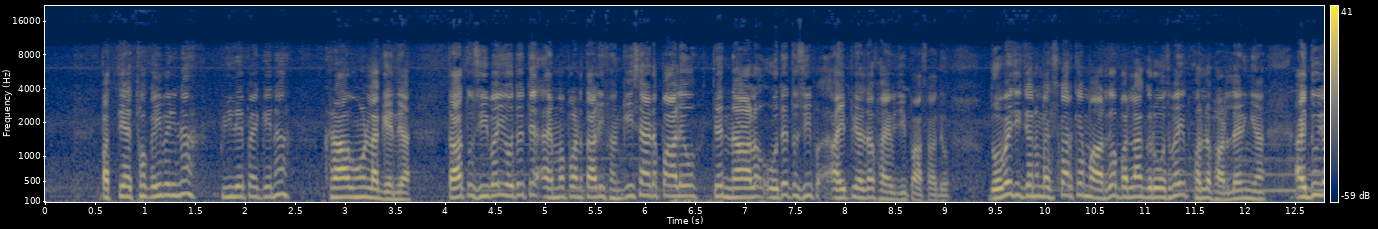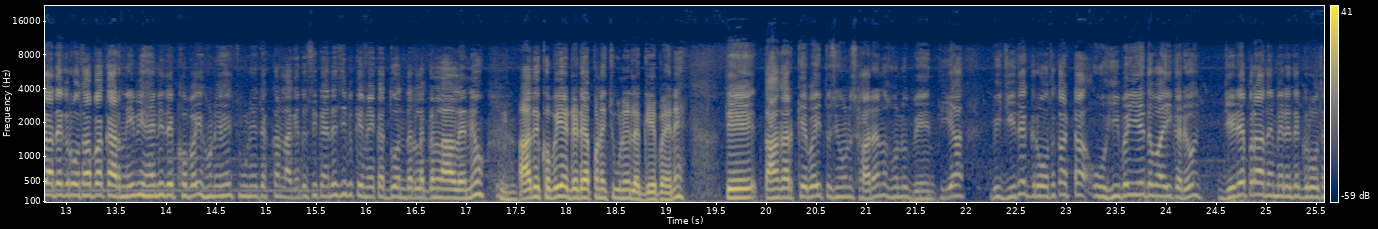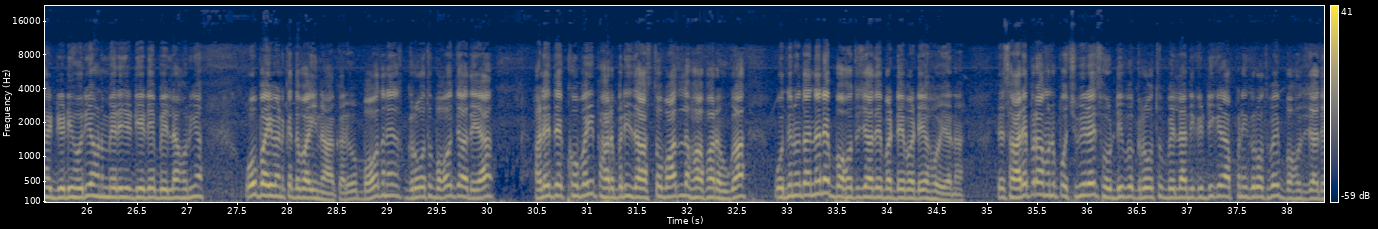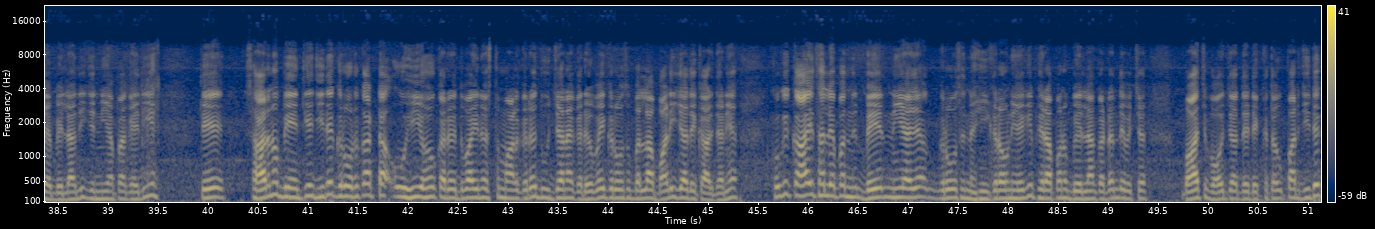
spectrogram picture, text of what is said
ਪੱਤੇ ਇੱਥੋਂ ਕਈ ਵਾਰੀ ਨਾ ਪੀਲੇ ਪੈ ਕੇ ਨਾ ਖਰਾਬ ਹੋਣ ਲੱਗ ਜਾਂਦੇ ਆ। ਤਾਂ ਤੁਸੀਂ ਬਾਈ ਉਹਦੇ ਤੇ M45 ਫੰਗੀ ਸਾਈਡ ਪਾ ਲਿਓ ਤੇ ਨਾਲ ਉਹਦੇ ਤੁਸੀਂ IPL ਦਾ 5G ਪਾ ਸਕਦੇ ਹੋ। ਦੋਵੇਂ ਚੀਜ਼ਾਂ ਨੂੰ ਮਿਕਸ ਕਰਕੇ ਮਾਰ ਦਿਓ ਬੱਲਾਂ ਗਰੋਥ ਬਾਈ ਫੁੱਲ ਫੜ ਲੈਣਗੀਆਂ ਐਦੂ ਜ਼ਿਆਦਾ ਗਰੋਥ ਆਪਾਂ ਕਰਨੀ ਵੀ ਹੈ ਨਹੀਂ। ਦੇਖੋ ਬਾਈ ਹੁਣ ਇਹ ਚੂਨੇ ਚੱਕਣ ਲੱਗੇ। ਤੁਸੀਂ ਕਹਿੰਦੇ ਸੀ ਵੀ ਕਿਵੇਂ ਕੱਦੂ ਅੰਦਰ ਲੱਗਣ ਲਾ ਲੈਨੇ ਹੋ? ਆਹ ਦੇਖੋ ਬਾਈ ਐਡੇ ਐਡੇ ਆਪਣੇ ਚੂਨੇ ਲੱਗੇ ਪਏ ਨੇ। ਤੇ ਤਾਂ ਕਰਕੇ ਬਾਈ ਤੁਸੀਂ ਹੁਣ ਸਾਰਿਆਂ ਨੂੰ ਤੁਹਾਨੂੰ ਬੇਨਤੀ ਆ ਵੀ ਜਿਹਦੇ ਗਰੋਥ ਘੱਟ ਆ ਉਹੀ ਬਾਈ ਇਹ ਦਵਾਈ ਕਰਿਓ। ਜਿਹੜੇ ਭਰਾ ਦੇ ਮੇਰੇ ਤੇ ਗਰੋਥ ਐਡੀ ਐਡੀ ਹੋ ਰਹੀ ਆ ਹੁਣ ਮੇਰੇ ਜਿਹੜੀ ਜਿਹੜੀ ਬੇਲਾਂ ਹੋ ਰਹੀਆਂ ਉਹ ਬਾਈ ਬਣ ਕੇ ਦਵਾਈ ਨਾ ਕਰਿਓ। ਬਹੁਤ ਨੇ ਗਰੋਥ ਬਹੁਤ ਜ਼ਿਆਦਾ ਆ। ਹਲੇ ਦੇਖੋ ਬਾਈ ਫਰਵਰੀ 10 ਤੋਂ ਬਾਅਦ ਲਫ਼ਾਫਾ ਰਹੂਗਾ, ਉਹਦੇ ਨੂੰ ਤਾਂ ਇਹਨਾਂ ਨੇ ਬਹੁਤ ਜ਼ਿਆਦਾ ਵੱਡੇ ਵੱਡੇ ਹੋ ਜਾਣਾ। ਤੇ ਸਾਰੇ ਭਰਾਵਾਂ ਨੂੰ ਪੁੱਛ ਵੀ ਰਹੇ, ਤੁਹਾਡੀ ਗਰੋਥ ਬੇਲਾਂ ਦੀ ਕਿੱਡੀ ਕਿ ਆਪਣੀ ਗਰੋਥ ਬਾਈ? ਬਹੁਤ ਜ਼ਿਆਦਾ ਹੈ ਬੇਲਾਂ ਦੀ ਜਿੰਨੀ ਆਪਾਂ ਕਹਿ ਦਈਏ। ਤੇ ਸਾਰਿਆਂ ਨੂੰ ਬੇਨਤੀ ਹੈ, ਜਿਹਦੇ ਗਰੋਥ ਘੱਟ ਆ, ਉਹੀ ਉਹ ਕਰਿਓ, ਦਵਾਈ ਨੂੰ ਇਸਤੇਮਾਲ ਕਰਿਓ ਦੂਜਾ ਨਾ ਕਰਿਓ। ਬਾਈ ਗਰੋਥ ਬੱਲਾ ਬਾਹਲੀ ਜ਼ਿਆਦਾ ਕਰ ਜਾਣੀ ਆ ਕਿਉਂਕਿ ਕਾਜ ਥੱਲੇ ਆਪਾਂ ਬੇਲ ਨਹੀਂ ਆ ਜਾਂ ਗਰੋਥ ਨਹੀਂ ਕਰਾਉਣੀ ਹੈਗੀ, ਫਿਰ ਆਪਾਂ ਨੂੰ ਬੇਲਾਂ ਕੱਢਣ ਦੇ ਵਿੱਚ ਬਾਅਦ ਚ ਬਹੁਤ ਜ਼ਿਆਦਾ ਦਿੱਕਤ ਆਊ। ਪਰ ਜਿਹਦੇ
